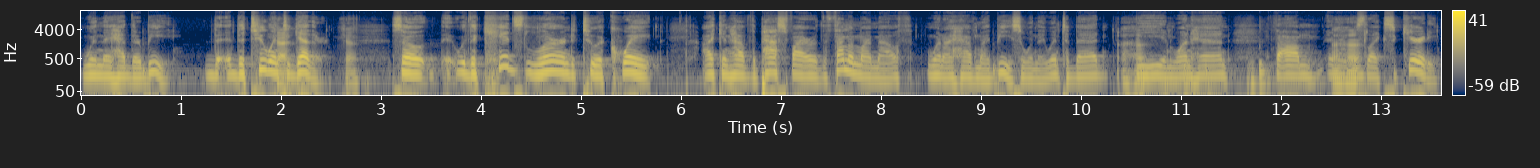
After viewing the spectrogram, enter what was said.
when they had their B. The, the two went Okay. together. Okay. So it- the kids learned to equate I can have the pacifier, of the thumb in my mouth when I have my B. So when they went to bed, uh-huh. B in one hand, thumb, and it was uh-huh. like security.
